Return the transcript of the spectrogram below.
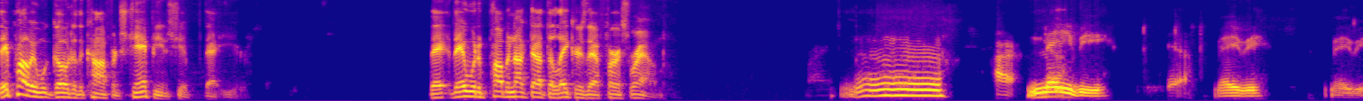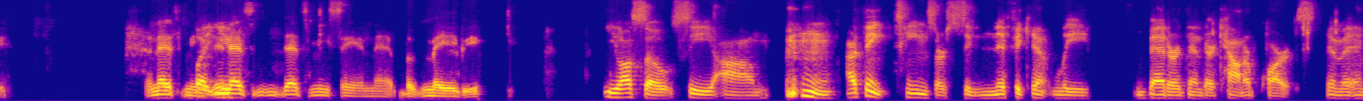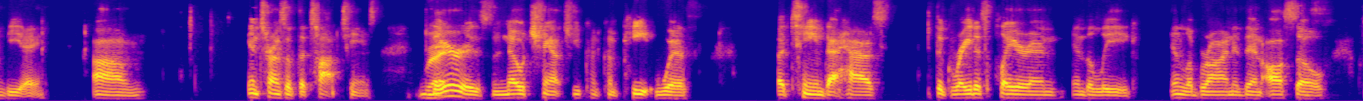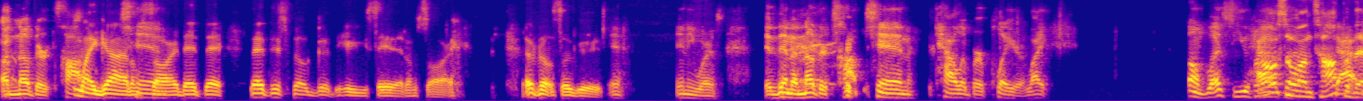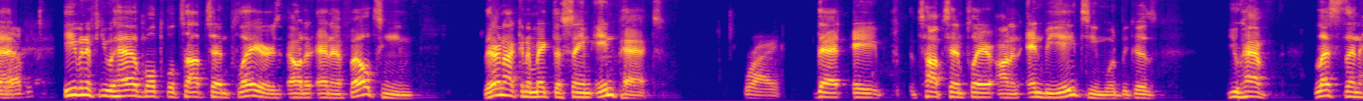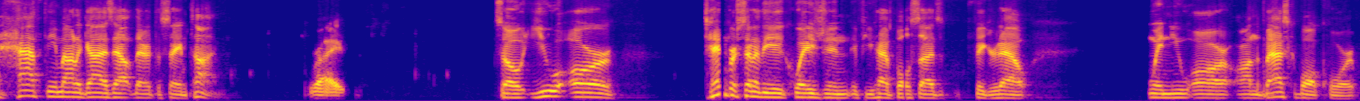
they probably would go to the conference championship that year. They they would have probably knocked out the Lakers that first round. Uh, maybe. Yeah, maybe, maybe. And that's me. But you, and that's that's me saying that, but maybe. You also see, um, I think teams are significantly better than their counterparts in the NBA. Um, in terms of the top teams. Right. There is no chance you can compete with a team that has the greatest player in in the league in LeBron, and then also another top. Oh my god, 10 I'm sorry that that that just felt good to hear you say that. I'm sorry. That felt so good. Yeah. anyways, and then another top 10 caliber player. Like, unless you But have also on top of that, level- even if you have multiple top 10 players on an NFL team, they're not going to make the same impact right? that a top 10 player on an NBA team would because you have less than half the amount of guys out there at the same time. Right. So you are 10% of the equation if you have both sides figured out when you are on the basketball court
